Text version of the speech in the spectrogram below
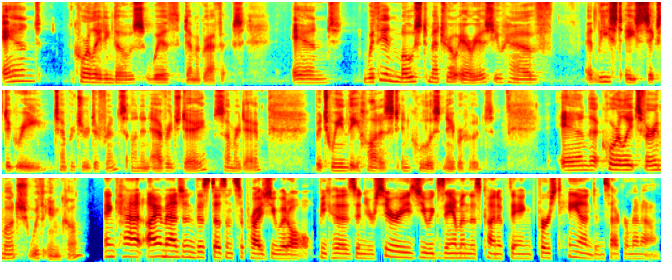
And correlating those with demographics. And within most metro areas, you have at least a six degree temperature difference on an average day, summer day, between the hottest and coolest neighborhoods. And that correlates very much with income. And Kat, I imagine this doesn't surprise you at all because in your series you examine this kind of thing firsthand in Sacramento.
